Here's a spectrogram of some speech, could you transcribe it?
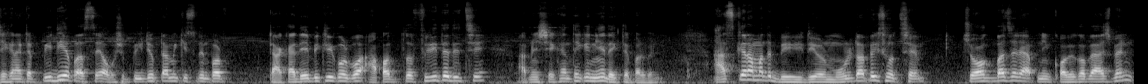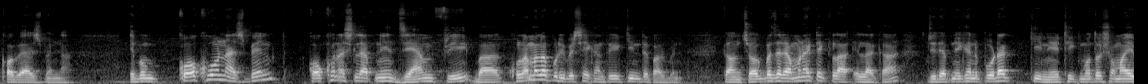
যেখানে একটা পিডিএফ আছে। অবশ্য পিডিএফটা আমি কিছুদিন পর টাকা দিয়ে বিক্রি করব, আপাতত ফ্রিতে দিচ্ছি, আপনি সেখান থেকে নিয়ে দেখতে পারবেন। আজকের আমাদের ভিডিওর মূল টপিকস হচ্ছে চক বাজারে আপনি কবে কবে আসবেন কবে আসবেন না? এবং কখন আসবেন, কখন আসলে আপনি জ্যাম ফ্রি বা খোলামেলা পরিবেশে এখান থেকে কিনতে পারবেন? কারণ চকবাজার এমন একটা এলাকা, যদি আপনি এখানে প্রোডাক্ট কিনে ঠিকমতো সময়ে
